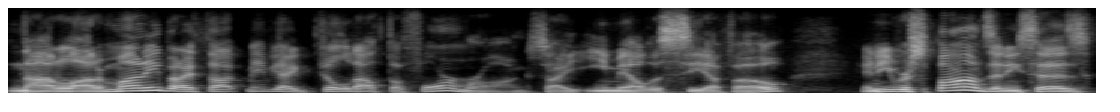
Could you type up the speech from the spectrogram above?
Not a lot of money, but I thought maybe I filled out the form wrong. So I email the CFO and he responds and he says,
